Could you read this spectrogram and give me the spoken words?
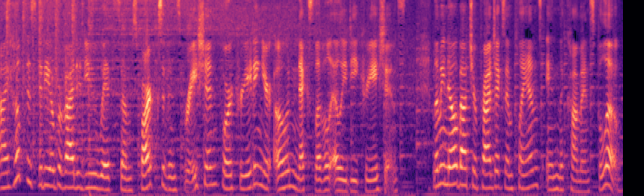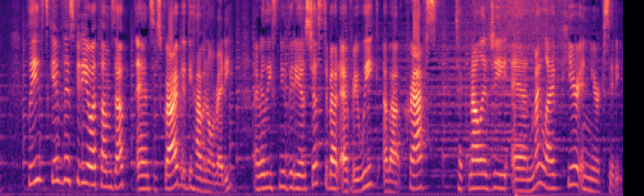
I hope this video provided you with some sparks of inspiration for creating your own next level LED creations. Let me know about your projects and plans in the comments below. Please give this video a thumbs up and subscribe if you haven't already. I release new videos just about every week about crafts, technology, and my life here in New York City.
